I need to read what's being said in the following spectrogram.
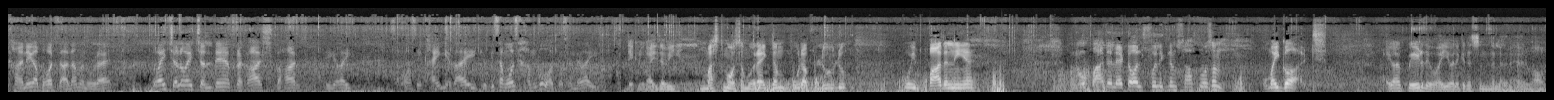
खाने का बहुत ज़्यादा मन हो रहा है तो भाई चलो भाई चलते हैं प्रकाश बाहर ठीक है भाई समोसे खाएँगे भाई, क्योंकि समोसे हमको बहुत पसंद है भाई। देख लो भाई अभी मस्त मौसम हो रहा है, एकदम पूरा ब्लू ब्लू कोई बादल नहीं है। नो बादल एट ऑल फुल एकदम साफ़ मौसम। ओ माय गॉड भाई पेड़ देखो भाई वाला कितना सुंदर लग रहा है यार भाव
